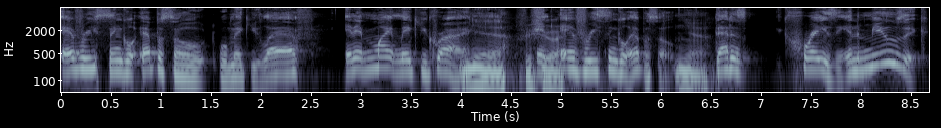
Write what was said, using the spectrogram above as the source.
every single episode will make you laugh, and it might make you cry. Yeah, for sure. every single episode. Yeah. That is crazy. And the music,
